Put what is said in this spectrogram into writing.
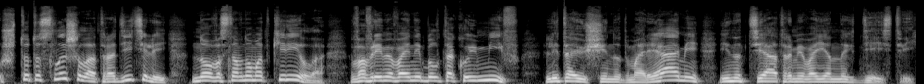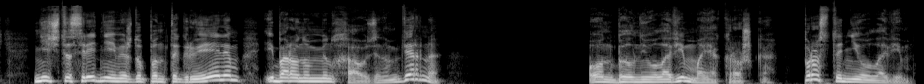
«Что-то слышала от родителей, но в основном от Кирилла. Во время войны был такой миф, летающий над морями и над театрами военных действий. Нечто среднее между Пантагрюэлем и бароном Мюнхгаузеном, верно?» Он был неуловим, моя крошка, просто неуловим.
